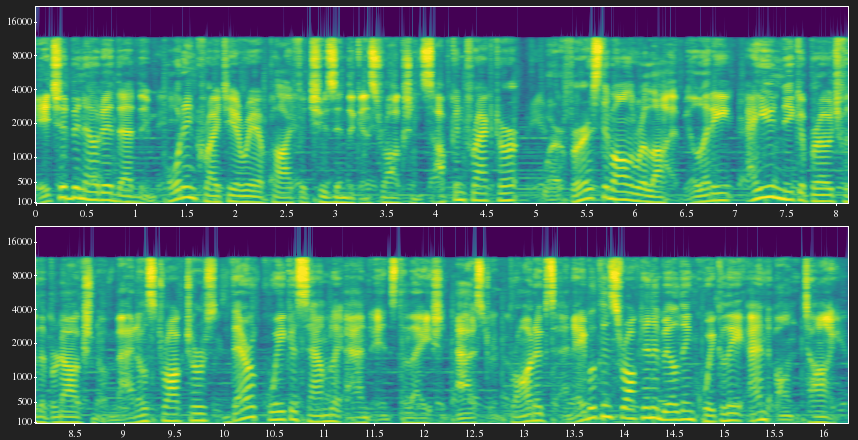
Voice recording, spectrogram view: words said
It should be noted that the important criteria applied for choosing the construction subcontractor were first of all reliability, a unique approach for the production of metal structures, their quick assembly and installation. Astron products enable constructing a building quickly and on time,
